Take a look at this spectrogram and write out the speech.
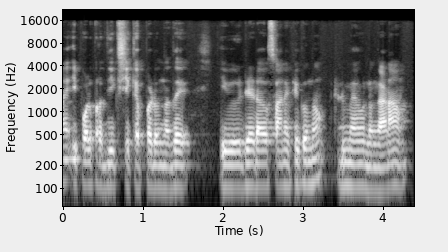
എന്നാണ് ഇപ്പോൾ പ്രതീക്ഷിക്കപ്പെടുന്നത്. ഈ വീഡിയോയുടെ അവസാനിപ്പിക്കുന്നു. വീണ്ടും കാണാം.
